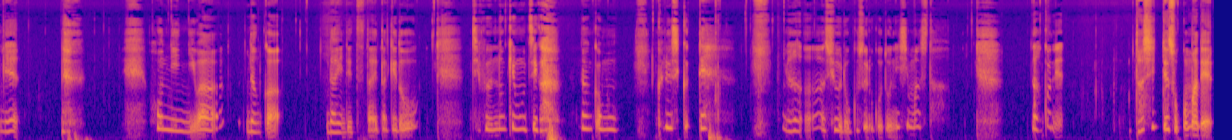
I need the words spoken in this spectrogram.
ね。本人には、なんか、LINE で伝えたけど、自分の気持ちが、なんかもう、苦しくって、収録することにしました。なんかね、私ってそこまで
